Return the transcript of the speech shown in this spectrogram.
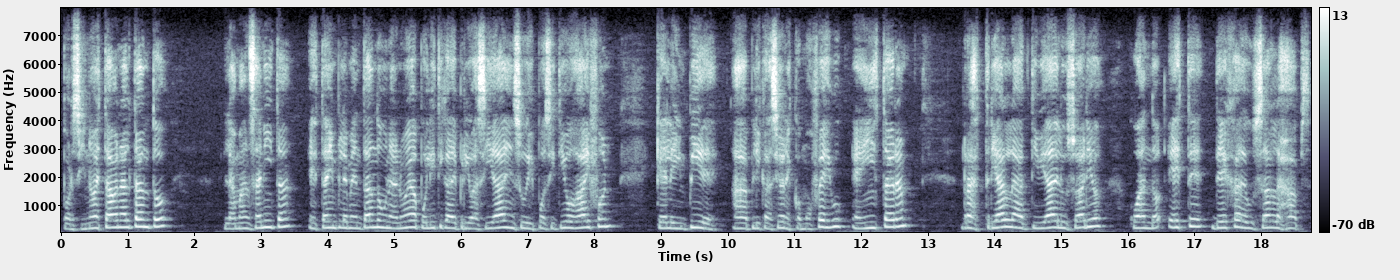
Por si no estaban al tanto, la manzanita está implementando una nueva política de privacidad en sus dispositivos iPhone que le impide a aplicaciones como Facebook e Instagram rastrear la actividad del usuario cuando éste deja de usar las apps.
